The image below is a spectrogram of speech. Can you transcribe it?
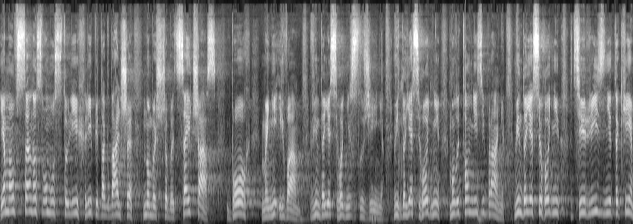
я мав все на своєму столі, хліб і так далі. Ну, щоб цей час Бог мені і вам. Він дає сьогодні служіння, Він дає сьогодні молитовні зібрання, Він дає сьогодні ці різні такі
